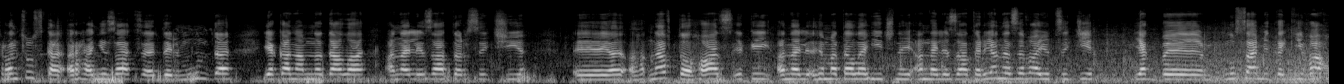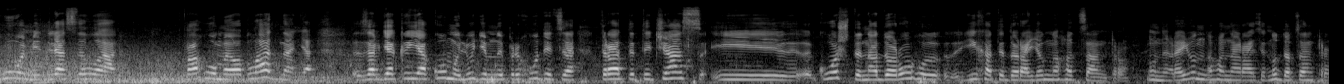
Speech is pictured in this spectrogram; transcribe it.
французька організація Дельмунда, яка нам надала аналізатор сечі. е, Нафтогаз, який гематологічний аналізатор. Я називаю це ті, якби ну самі такі вагомі для села вагоме обладнання, завдяки якому людям не приходиться тратити час і кошти на дорогу їхати до районного центру. Ну не районного наразі, ну до центру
